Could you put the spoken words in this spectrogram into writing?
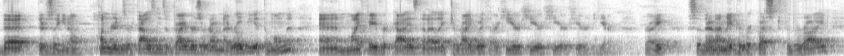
that there's a, you know hundreds or thousands of drivers around Nairobi at the moment and my favorite guys that I like to ride with are here here here here and here right so then I make a request for the ride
